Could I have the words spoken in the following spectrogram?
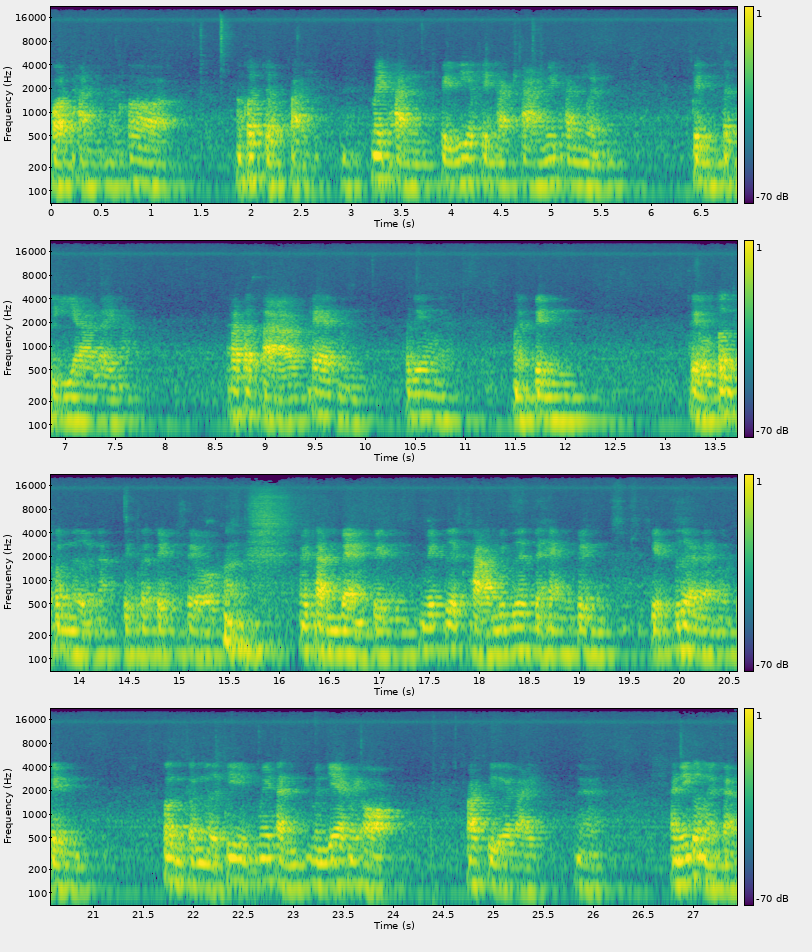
พอทันมันก็ มันก็จบไปไม่ทันไปเรียกเป็นอาการไม่ทันเหมือน เป็นปฏิยาอะไรนะถ้าภาษาแพทย์มันเขาเรียกว่าไงเหมือนเป็น เซลล์ต้นกำเนิดนะเป็นสเต็มเซลล์ไม่ทันแบ่งเป็นเม็ดเลือดขาวเม็ดเลือดแดงเป็นเกล็ดเลือดอะไรมันเป็นต้นกำเนิดที่ไม่ทันมันแยกไม่ออกว่าคืออะไรนะอันนี้ก็เหมือนกัน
